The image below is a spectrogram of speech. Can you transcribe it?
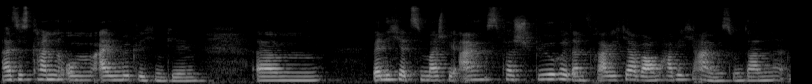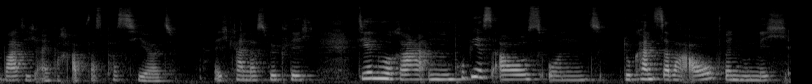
Also es kann um allen Möglichen gehen. Ähm, wenn ich jetzt zum Beispiel Angst verspüre, dann frage ich ja, warum habe ich Angst? Und dann warte ich einfach ab, was passiert. Ich kann das wirklich dir nur raten, probier es aus und du kannst aber auch, wenn du nicht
